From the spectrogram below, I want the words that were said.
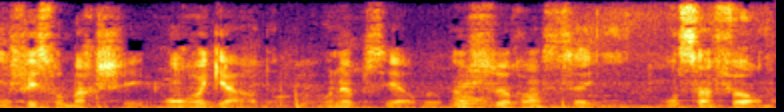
on fait son marché, on regarde, on observe, on Ouais. se renseigne, on s'informe.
